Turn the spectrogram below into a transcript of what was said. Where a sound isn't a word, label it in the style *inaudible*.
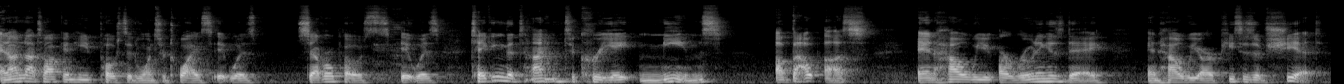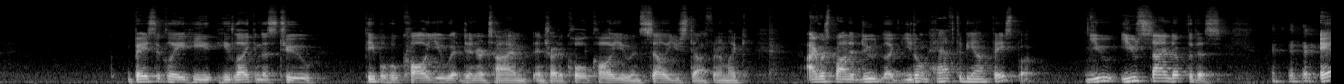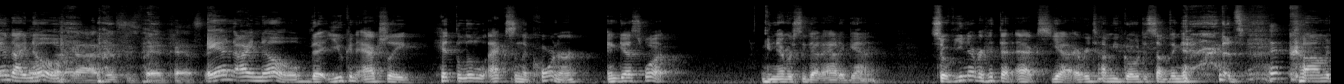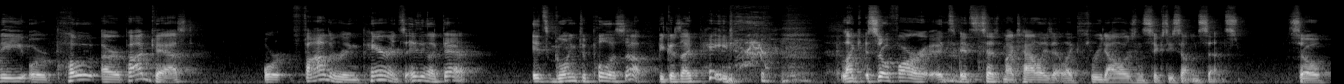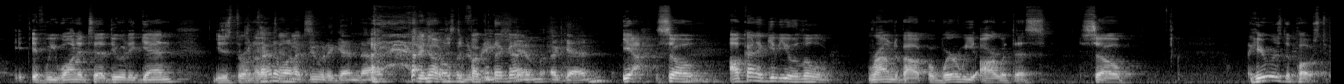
And I'm not talking he posted once or twice, it was several posts. It was taking the time to create memes about us and how we are ruining his day and how we are pieces of shit. Basically, he, he likened us to people who call you at dinner time and try to cold call you and sell you stuff. And I'm like, I responded, dude, like you don't have to be on Facebook. You you signed up for this. *laughs* And I oh know oh God, this is fantastic. *laughs* And I know that you can actually hit the little X in the corner, and guess what? You never see that ad again. So if you never hit that X, yeah, every time you go to something *laughs* that's comedy or po- or podcast or fathering parents, anything like that, it's going to pull us up because I paid. *laughs* like so far, it's, it says my tally's at like three dollars and sixty something cents. So if we wanted to do it again, you just throw another. I kind of want to do it again now. *laughs* I know, just to, to fuck with that guy. Him again. Yeah. So I'll kind of give you a little roundabout of where we are with this. So here was the post.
